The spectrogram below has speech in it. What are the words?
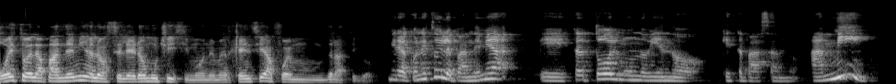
O esto de la pandemia lo aceleró muchísimo, en emergencia fue drástico. Mira, con esto de la pandemia eh, está todo el mundo viendo qué está pasando. A mí,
